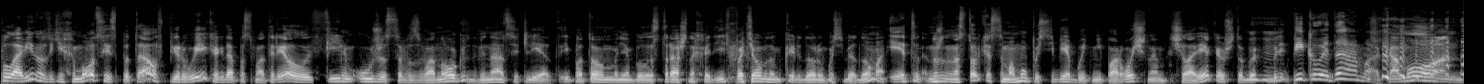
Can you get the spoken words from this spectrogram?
половину таких эмоций испытал впервые, когда посмотрел фильм ужасов «Звонок» в 12 лет. И потом мне было страшно ходить по темным коридорам у себя дома. И это нужно настолько самому по себе быть непорочным человеком, чтобы... Mm-hmm. Блин, пиковая дама, come on!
